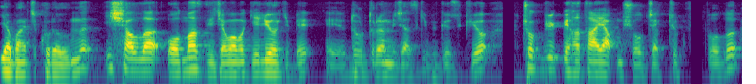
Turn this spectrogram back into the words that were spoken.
yabancı kuralını. İnşallah olmaz diyeceğim ama geliyor gibi, e, durduramayacağız gibi gözüküyor. Çok büyük bir hata yapmış olacak Türk futbolu.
